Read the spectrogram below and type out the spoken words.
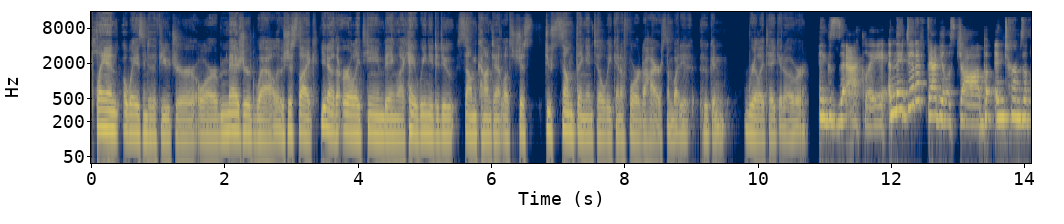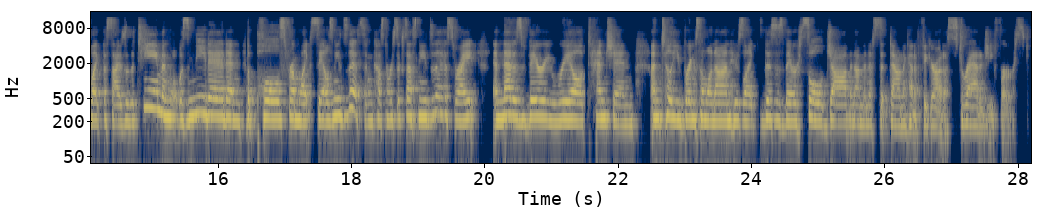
planned a ways into the future or measured well. It was just like, you know, the early team being like, hey, we need to do some content. Let's just do something until we can afford to hire somebody who can really take it over. Exactly. And they did a fabulous job in terms of like the size of the team and what was needed and the pulls from like sales needs this and customer success needs this, right? And that is very real tension until you bring someone on who's like, this is their sole job and I'm going to sit down and kind of figure out a strategy first.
